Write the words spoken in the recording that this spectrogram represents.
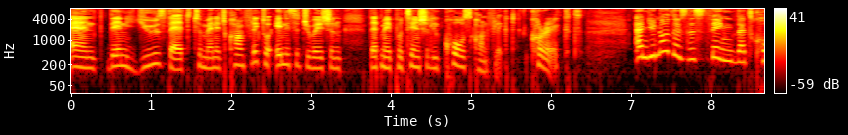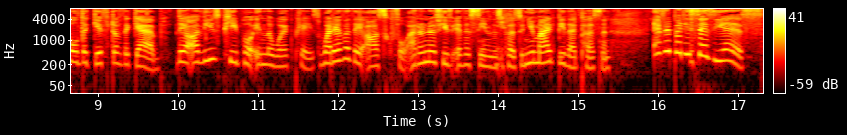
and then use that to manage conflict or any situation that may potentially cause conflict? Correct. And you know, there's this thing that's called the gift of the gab. There are these people in the workplace, whatever they ask for. I don't know if you've ever seen this person. You might be that person. Everybody says yes.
